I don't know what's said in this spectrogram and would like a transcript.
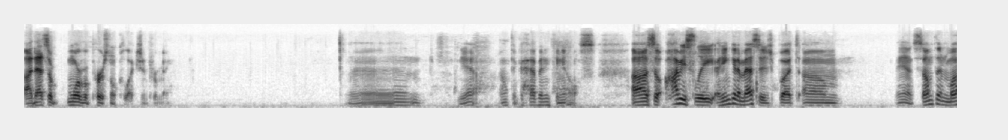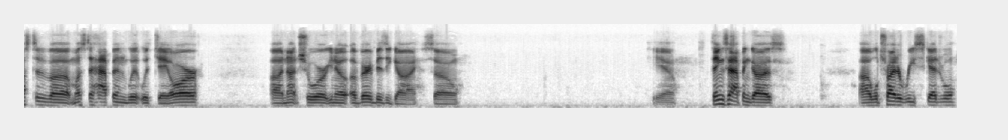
Uh, that's a more of a personal collection for me. And yeah, I don't think I have anything else. Uh, so obviously I didn't get a message, but um, man, something must have uh, must have happened with with Jr. Uh, not sure. You know, a very busy guy. So yeah, things happen, guys. Uh, we'll try to reschedule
